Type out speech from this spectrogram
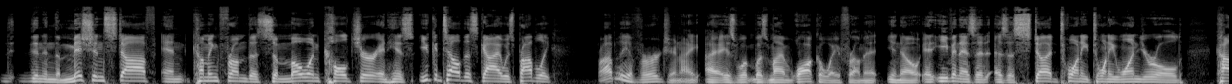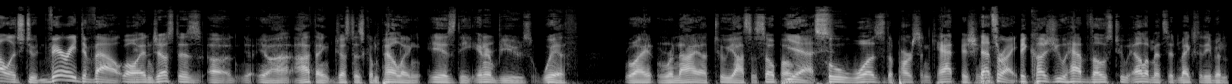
then in the mission stuff and coming from the Samoan culture and his you could tell this guy was probably Probably a virgin. I, I is what was my walk away from it. You know, even as a as a stud 20, 21 year old college student, very devout. Well, and just as uh, you know, I, I think just as compelling is the interviews with right Ronaiah Tuiasosopo, Yes. who was the person catfishing. That's him. right. Because you have those two elements, it makes it even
